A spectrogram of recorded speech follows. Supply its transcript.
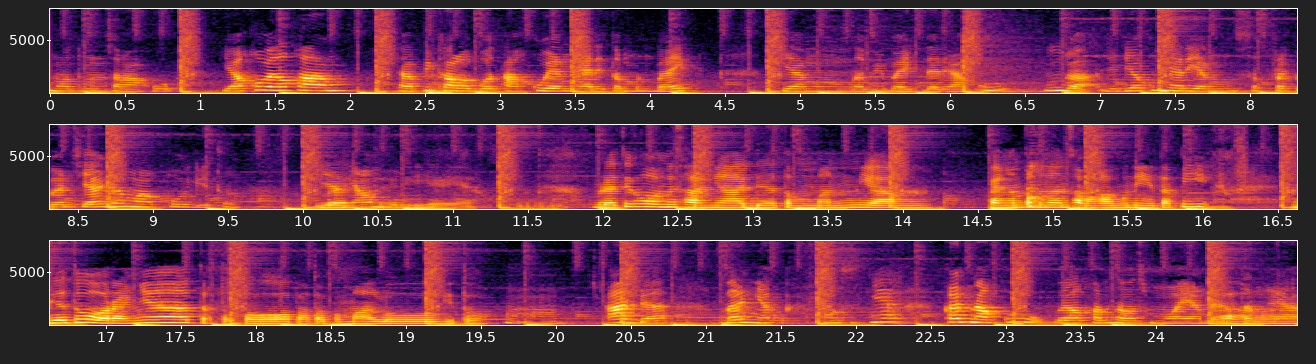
mau temen sama aku ya aku welcome. Tapi kalau buat aku yang nyari temen baik yang lebih baik dari aku enggak. Jadi aku nyari yang sefrekuensi aja sama aku gitu. Biar Berarti- nyambung. iya ya. Berarti kalau misalnya ada temen yang pengen temenan sama kamu nih tapi dia tuh orangnya tertutup atau pemalu gitu Mm-mm. ada banyak maksudnya kan aku welcome sama semua yang datang Ah. ya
